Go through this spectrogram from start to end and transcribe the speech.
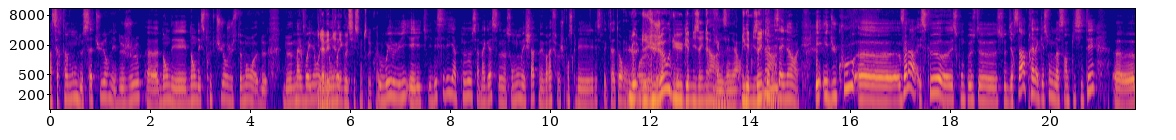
un certain nombre de Saturn et de jeux euh, dans, des, dans des structures justement euh, de, de malvoyants. Il et avait bien négocié son truc. ouais. Oui, oui, oui, et qui est décédé il y a peu, ça m'agace, son nom m'échappe, mais bref, je pense que les, les spectateurs ont. Le, du ont jeu ou du game designer Game designer. Du game designer. game hein. designer, ouais. et, et du coup, euh, voilà, est-ce que euh, est-ce qu'on peut se, se dire ça? Après, la question de la simplicité, euh,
